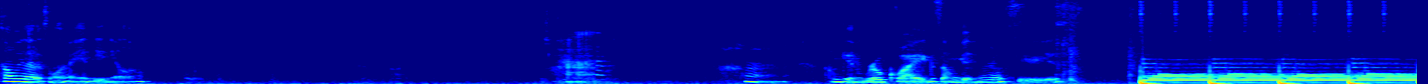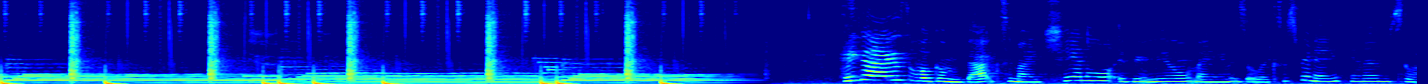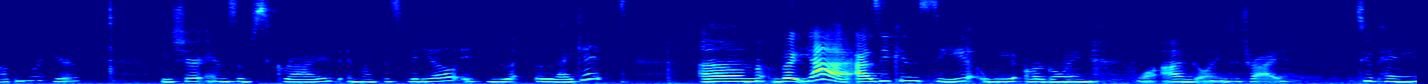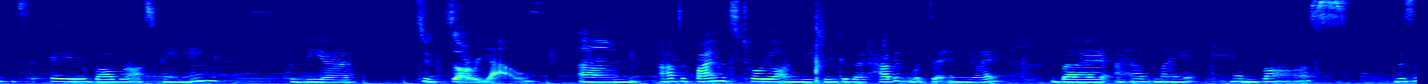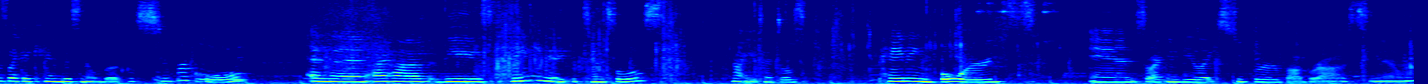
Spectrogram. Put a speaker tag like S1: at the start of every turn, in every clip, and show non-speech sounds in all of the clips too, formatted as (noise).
S1: Tell me that it's only my Indian yellow.
S2: There we are.
S1: Huh. Huh. I'm getting real quiet because I'm getting real serious. Hey guys, welcome back to my channel. If you're new, my name is Alexis Renee and I'm so happy you're here. Be sure and subscribe and like this video if you like it. Um, but yeah, as you can see, we are going, well, I'm going to try to paint a Bob Ross painting via tutorial. Um, I have to find the tutorial on YouTube because I haven't looked at any yet, but I have my canvas. This is like a canvas notebook, super cool. And then I have these painting utensils, not utensils, painting boards. And so I can be like super Bob Ross, you know?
